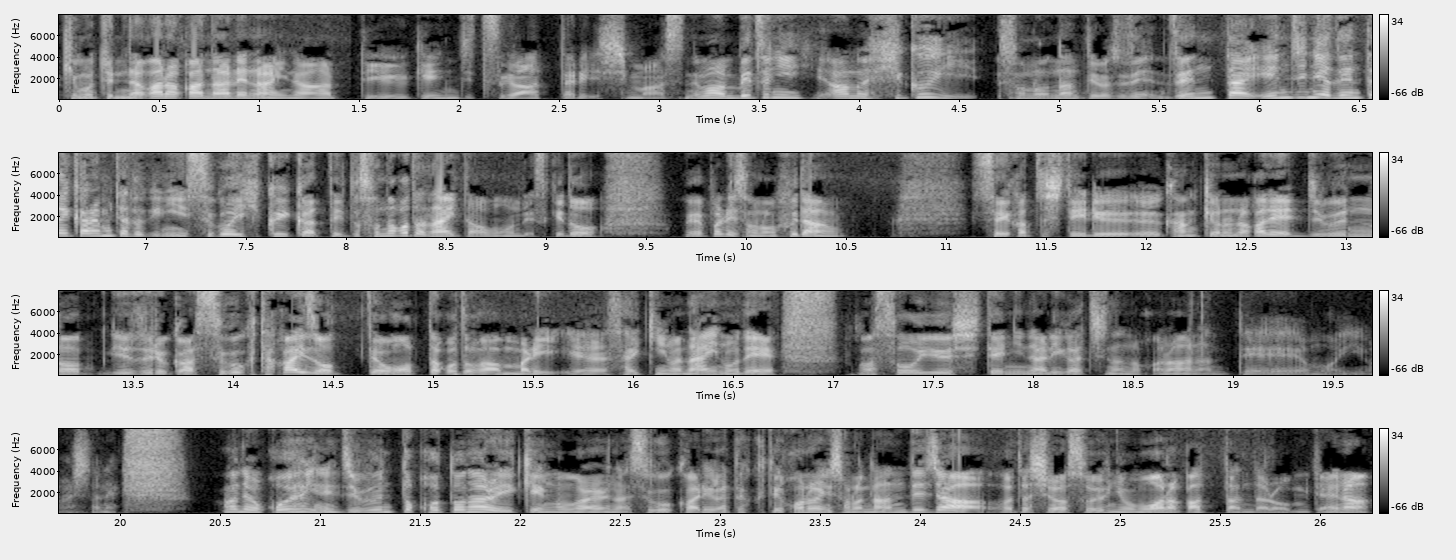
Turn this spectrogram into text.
気持ちになかなかなれないなっていう現実があったりしますね。まあ別に、あの、低い、その、なんていうの、全体、エンジニア全体から見たときにすごい低いかっていうと、そんなことはないとは思うんですけど、やっぱりその普段、生活している環境の中で自分の技術力がすごく高いぞって思ったことがあんまり、え、最近はないので、まあそういう視点になりがちなのかななんて思いましたね。まあでもこういうふうにね、自分と異なる意見がもらえるのはすごくありがたくて、このようにそのなんでじゃあ私はそういうふうに思わなかったんだろうみたいな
